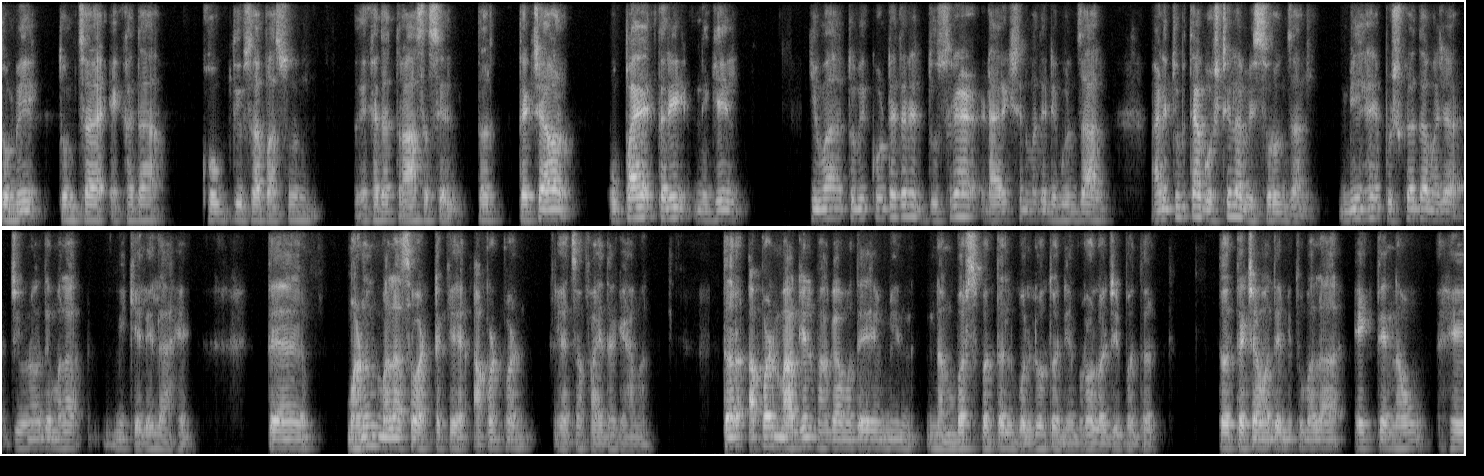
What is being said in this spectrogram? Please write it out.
तुम्ही तुमचा एखादा खूप दिवसापासून एखादा त्रास असेल, तर त्याच्यावर उपाय तरी निघेल किंवा तुम्ही कुठेतरी दुसऱ्या डायरेक्शनमध्ये निघून जाल आणि तुम्ही त्या गोष्टीला विसरून जाल. मी हे पुष्कळदा माझ्या जीवनामध्ये मला मी केलेलं आहे. ते म्हणून मला असं वाटतं, की आपण पण याचा फायदा घ्यावा. तर आपण मागील भागामध्ये मी नंबर्सबद्दल बोललो होतो, न्यूमरोलॉजीबद्दल. तर त्याच्यामध्ये मी तुम्हाला एक ते नऊ हे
